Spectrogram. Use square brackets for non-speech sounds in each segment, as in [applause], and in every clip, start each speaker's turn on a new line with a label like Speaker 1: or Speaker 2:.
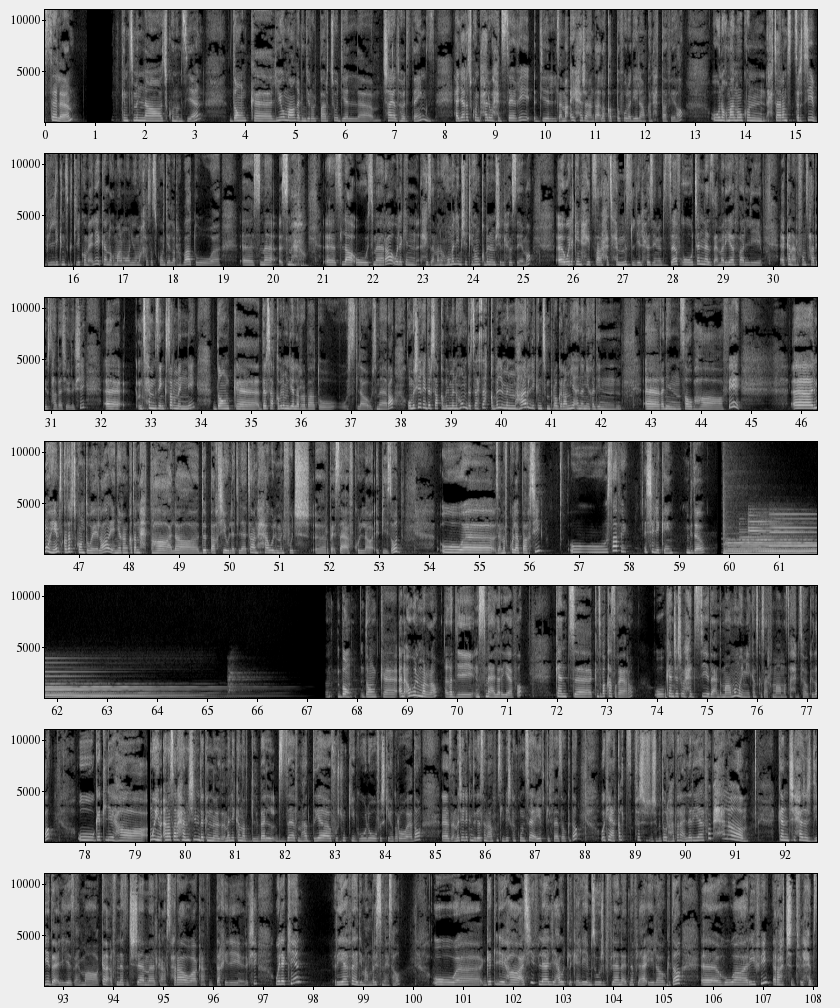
Speaker 1: سلام. كنتمنى تكونوا مزيان. donc اليوم غادي نديرو ال part two ديال childhood things هذه غتكون بحال واحد ال série ديال زعما أي حاجة عندها علاقة بالطفولة ديالي غنبقى نحطها فيها. و normalement كون احترمت الترتيب اللي كنت قلت لكم عليه كان normalement اليوم خاصها تكون ديال الرباط و سما سمارة. [laughs] سلا وسماره ولكن حيت زعما هما اللي مشيت لهم قبل ما نمشي للحسيمه ولكن حيت صراحة تحمست ديال الحسيمه بزاف وتنا زعما ريافة اللي كنعرفهم صحابي وصحاباتي وداكشي. متحمسين أكثر مني. donc درتها قبل من ديال الرباط وسلا وسمارة. وماشي غير درتها قبل منهم درتها حتى قبل من النهار اللي كنت مبروغرامية أنني غادي غادي نصاوبها فيه. آه المهم تقدر تكون طويلة يعني غنقدر نحطها على deux parties ولا ثلاثة نحاول ما نفوتش آه ربع ساعة في كل épisode و آه زعما في كل partie وصافي هادشي اللي كاين. نبداو. bon donc أنا أول مرة غادي نسمع على ريافه كانت كنت باقا صغيرة وكان جات واحد السيدة عند ماما المهم كانت كتعرف ماما صاحبتها وكذا وقالت ليها المهم أنا صراحة ماشي من داك زعما اللي كنرد البال بزاف مع الضياف وشنو كيقولوا فاش كيهضروا هذا زعما حتى إلا كنت جالسة معاهم في نفس البيت كنكون ساهية في التلفازة وكذا ولكن عقلت فاش جبدوا الهضرة على ريافة بحال كانت شي حاجة جديدة عليا زعما. كنعرف الناس د الشمال كنعرف صحراوه كنعرف الداخلي داكشي. ولكن ريافة هذه ما عمري سمعتها. وقالت ليها عرفتي فلان اللي عاودت لك عليه مزوج بفلانة عندنا في العائلة وكذا هو ريفي راه تشد في الحبس.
